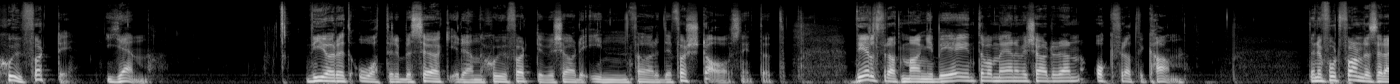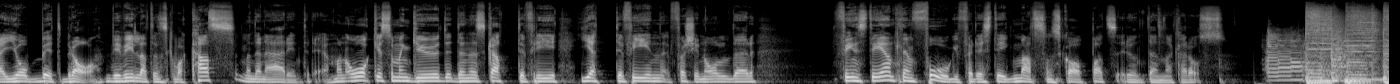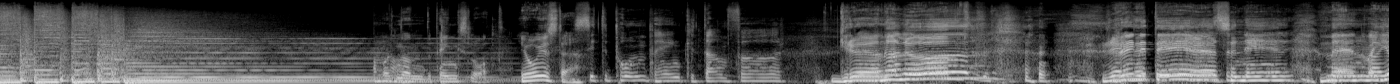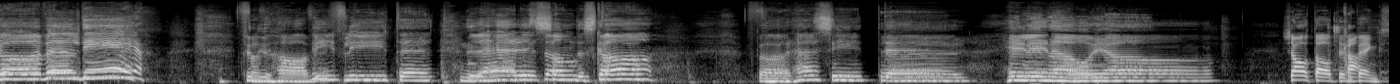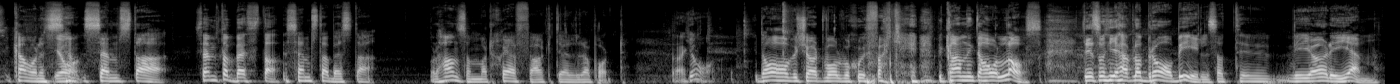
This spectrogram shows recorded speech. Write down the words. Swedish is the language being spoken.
740 igen. Vi gör ett återbesök i den 740 vi körde inför det första avsnittet. Dels för att Mange B inte var med när vi körde den och för att vi kan. Den är fortfarande sådär jobbigt bra. Vi vill att den ska vara kass, men den är inte det. Man åker som en gud, den är skattefri, jättefin för sin ålder. Finns det egentligen fog för det stigmat som skapats runt denna kaross? Var det någon The Pinks-låt? Jo, just det. Sitter på en bänk utanför Gröna Lund Regnet det öser ner Men vad gör väl det? För nu har vi flytet Nu är det som det ska För här sitter Helena och jag Shoutout till The kan, Penks. kan vara den Ja. säm- sämsta, Sämsta bästa. sämsta bästa. Var det han som varit chef för Aktuell Rapport? Säkert. Ja. Idag har vi kört Volvo 740. Vi kan inte hålla oss. Det är en sån jävla bra bil så att eh, vi gör det igen.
